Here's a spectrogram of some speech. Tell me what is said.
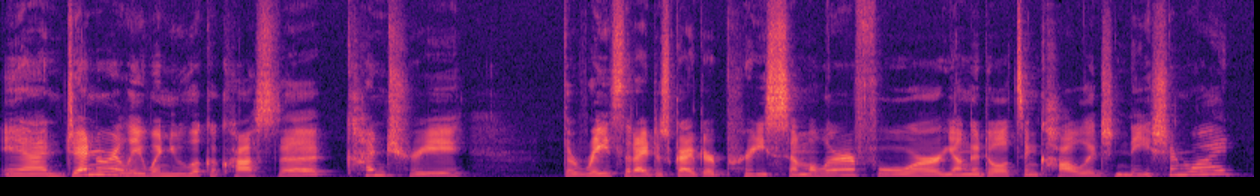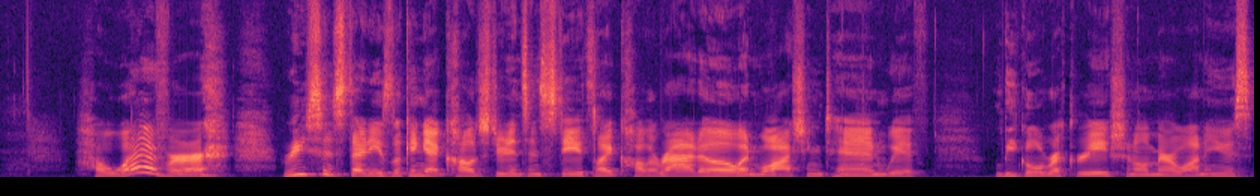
And generally, when you look across the country, the rates that I described are pretty similar for young adults in college nationwide. However, recent studies looking at college students in states like Colorado and Washington with legal recreational marijuana use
